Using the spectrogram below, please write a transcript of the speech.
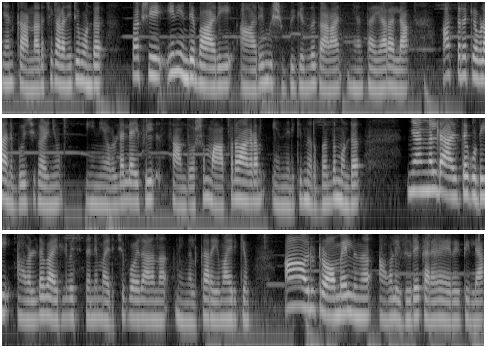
ഞാൻ കണ്ണടച്ച് കളഞ്ഞിട്ടുമുണ്ട്. പക്ഷേ ഇനി എന്റെ ഭാര്യയെ ആരും വിഷമിപ്പിക്കുന്നത് കാണാൻ ഞാൻ തയ്യാറല്ല. അത്രയ്ക്ക് അവൾ അനുഭവിച്ചു കഴിഞ്ഞു. ഇനി അവളുടെ ലൈഫിൽ സന്തോഷം മാത്രമാകണം എന്നെനിക്ക് നിർബന്ധമുണ്ട്. ഞങ്ങളുടെ ആദ്യത്തെ കുട്ടി അവളുടെ വയറ്റിൽ വെച്ച് തന്നെ മരിച്ചു പോയതാണെന്ന് നിങ്ങൾക്കറിയുമായിരിക്കും. ആ ഒരു ട്രോമയിൽ നിന്ന് അവൾ ഇതുവരെ കരകയറിയിട്ടില്ല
